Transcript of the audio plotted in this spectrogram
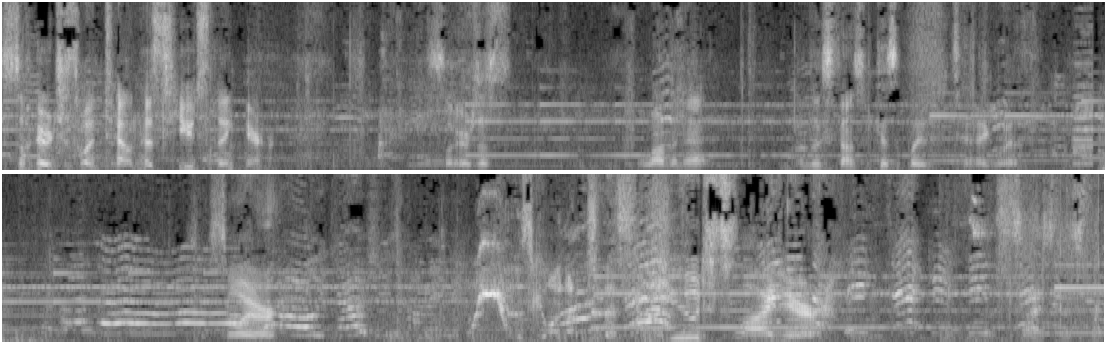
Sawyer just went down this huge thing here. Sawyer's just loving it. And Luke's found some kids to play tag with. Sawyer oh, Is going up to this huge slide here. The size of this thing.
